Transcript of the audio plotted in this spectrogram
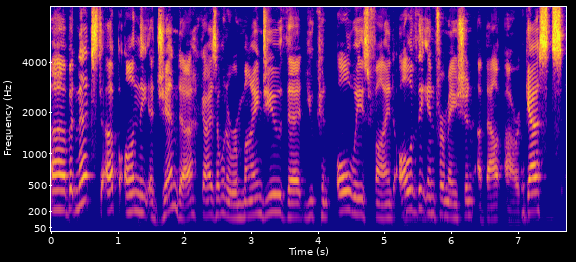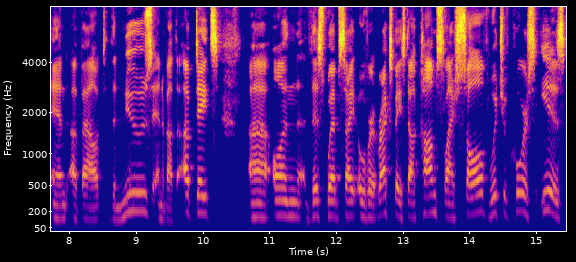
Uh, but next up on the agenda, guys, I want to remind you that you can always find all of the information about our guests and about the news and about the updates uh, on this website over at rackspace.com slash solve, which of course is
